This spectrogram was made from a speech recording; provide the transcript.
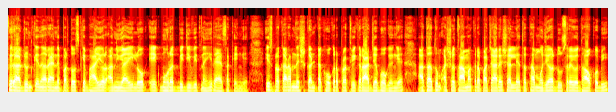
फिर अर्जुन के न रहने पर तो उसके भाई और अनुयायी लोग एक मुहूर्त भी जीवित नहीं रह सकेंगे। इस प्रकार हम निष्कंटक होकर पृथ्वी का राज्य भोगेंगे। अतः तुम अश्वत्थामा, कृपाचार्य, शल्य तथा मुझे और दूसरे योद्धाओं को भी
